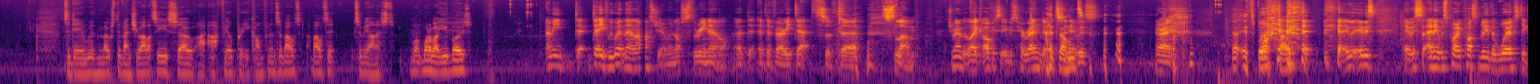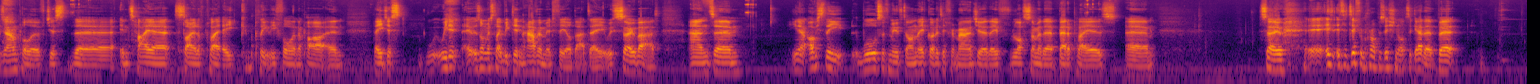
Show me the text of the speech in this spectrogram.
to deal with most eventualities. So I, I feel pretty confident about about it. To be honest, what, what about you boys? I mean, D- Dave, we went there last year and we lost 3 0 at the, at the very depths of the slump. Do you remember? Like, obviously, it was horrendous. I don't. And it was. All right. It's blocked out. it, it was. It was, and it was probably possibly the worst example of just the entire style of play completely falling apart, and they just we didn't. It was almost like we didn't have a midfield that day. It was so bad, and um, you know, obviously Wolves have moved on. They've got a different manager. They've lost some of their better players. Um, so it, it's a different proposition altogether. But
